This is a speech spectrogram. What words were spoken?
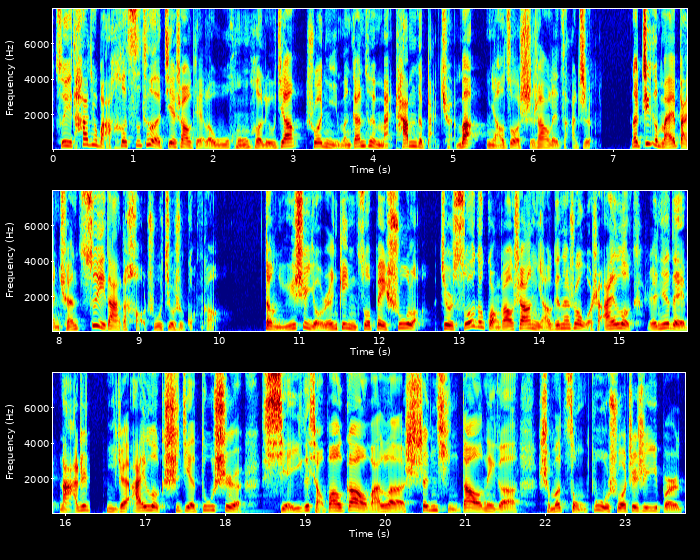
所以他就把赫斯特介绍给了吴红和刘江，说你们干脆买他们的版权吧，你要做时尚类杂志。那这个买版权最大的好处就是广告，等于是有人给你做背书了。就是所有的广告商，你要跟他说我是 iLook，人家得拿着你这 iLook 世界都市写一个小报告，完了申请到那个什么总部，说这是一本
